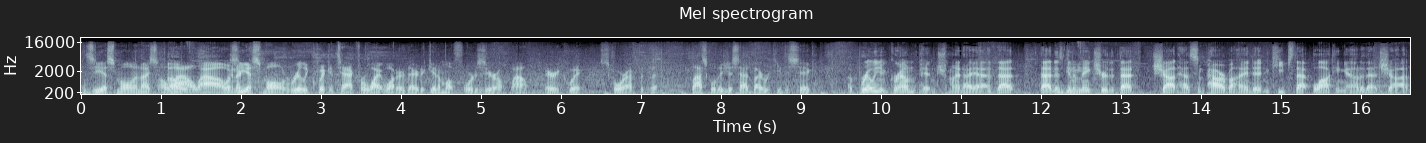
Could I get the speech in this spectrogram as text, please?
And Zia Small and a nice oh, Oh, wow wow. And a- Zia Small a really quick attack for Whitewater there to get them up four to zero. Wow, very quick score after the last goal they just had by Ricky the Sig. A brilliant ground pinch, might I add. That that is going to make sure that that shot has some power behind it and keeps that blocking out of that shot.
